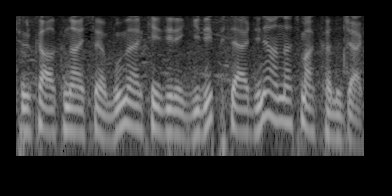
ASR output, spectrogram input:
Türk halkına ise bu merkezlere gidip derdini anlatmak kalacak.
